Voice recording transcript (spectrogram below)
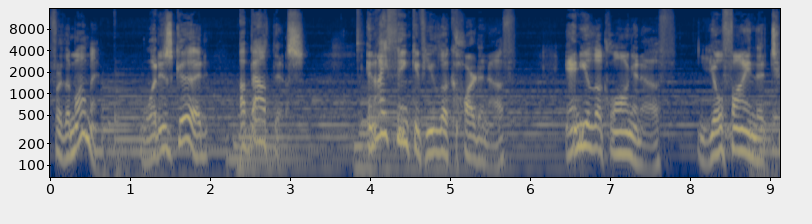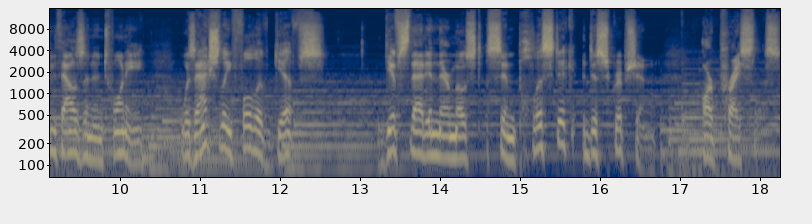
for the moment. What is good about this? And I think if you look hard enough and you look long enough, you'll find that 2020 was actually full of gifts. Gifts that, in their most simplistic description, are priceless,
